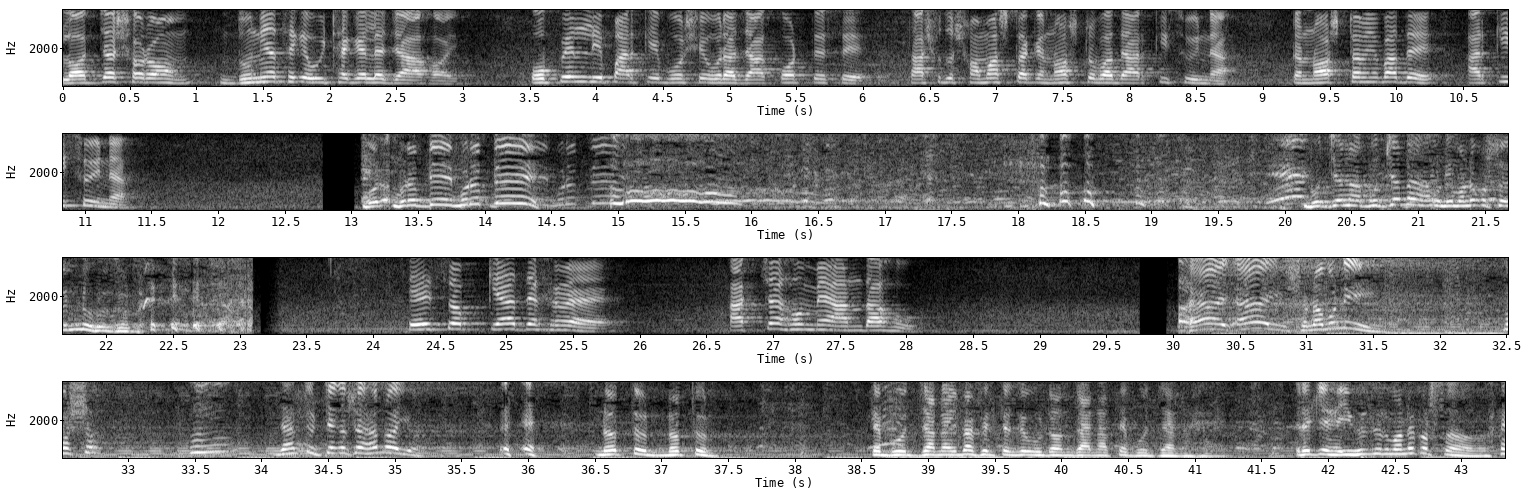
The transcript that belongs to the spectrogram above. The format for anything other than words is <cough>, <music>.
লজ্জা, সরম, দুনিয়া থেকে উঠে গেলে যা হয়। ওপেনলি পার্কে বসে ওরা যা করতেছে তা শুধু সমাজটাকে নষ্ট বাদে আর কিছুই না একটা নষ্টামি বাদে আর কিছুই না মুর- মুরব্বি মুরব্বি বুঝছে না বুঝছে না উনি মনে করছে অন্য হুজুর ये सब क्या देख रहा है अच्छा हो मैं आंधा हूँ এই এই সোনামণি বসো হুম, জান <laughs> নতুন নতুন। তে বুঝ জানাই বা ফিরতেছে উডন জানাতে বুঝ জানা হ্যাঁ। এটা কি হেই হুজুর মনে করছ?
